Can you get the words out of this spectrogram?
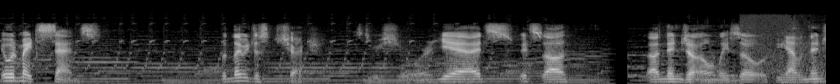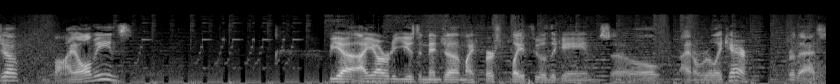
It would make sense. But let me just check, just to be sure. Yeah, it's, it's, uh, uh, ninja only, so if you have a ninja, by all means. But yeah, I already used a ninja in my first playthrough of the game, so I don't really care for that.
